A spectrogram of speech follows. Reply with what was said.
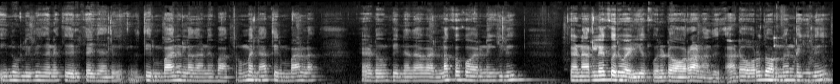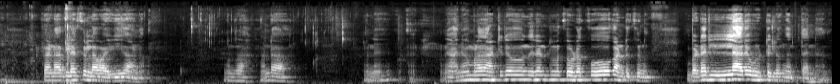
ഇതിനുള്ളിൽ ഇങ്ങനെ കയറി കഴിഞ്ഞാൽ ഇത് തിരുമ്പാനുള്ളതാണ്. ബാത്റൂം അല്ല തിരുമ്പാനുള്ള ഇടവും പിന്നെ അതാ വെള്ളമൊക്കെ കോരണമെങ്കിൽ കിണറിലേക്ക് ഒരു വഴിയൊക്കെ ഒരു ഡോറാണത് ആ ഡോറ് തുറന്നിട്ടുണ്ടെങ്കിൽ കിണറിലേക്കുള്ള വഴി കാണാം. എന്താ കണ്ടാ? അങ്ങനെ ഞാനും നമ്മളെ നാട്ടിൽ ഒന്ന് രണ്ടെണ്ണമൊക്കെ എവിടെയൊക്കെയോ കണ്ടിക്കണ്. ഇവിടെ എല്ലാവരുടെ വീട്ടിലും ഇങ്ങനെ തന്നെ അത്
